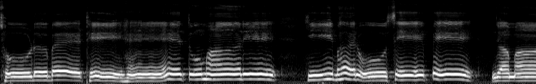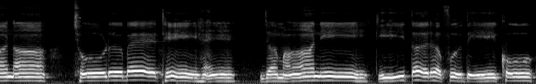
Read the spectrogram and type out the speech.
छोड़ बैठे हैं तुम्हारे ही भरोसे पे जमाना छोड़ बैठे हैं। जमाने की तरफ़ देखो,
